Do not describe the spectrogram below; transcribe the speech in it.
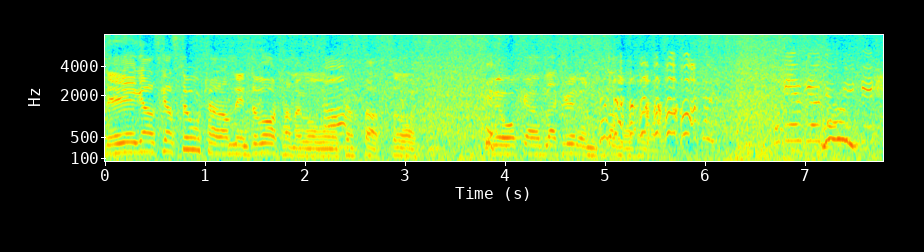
Det är ganska stort här om ni inte varit här någon gång och testat. Så ska vi åka Black Ribbon tillsammans. Okej, okej, okej, okej.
